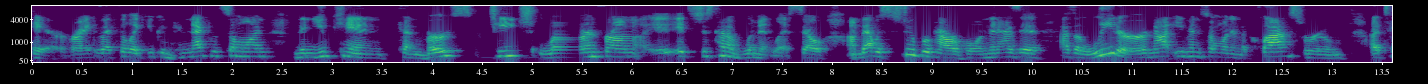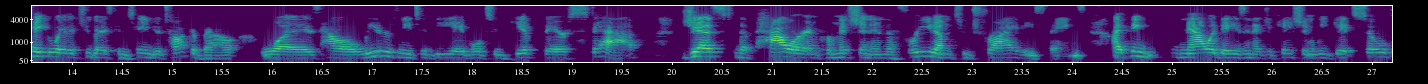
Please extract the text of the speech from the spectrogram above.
care, right? Because I feel like you can connect with someone, then you can converse, teach, learn from. It's just kind of limitless. So um, that was super powerful. And then as a as a leader, not even someone in the classroom, a takeaway that you guys continue to talk about was how leaders need to be able to give their staff just the power and permission and the freedom to try these things. I think nowadays in education, we get so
